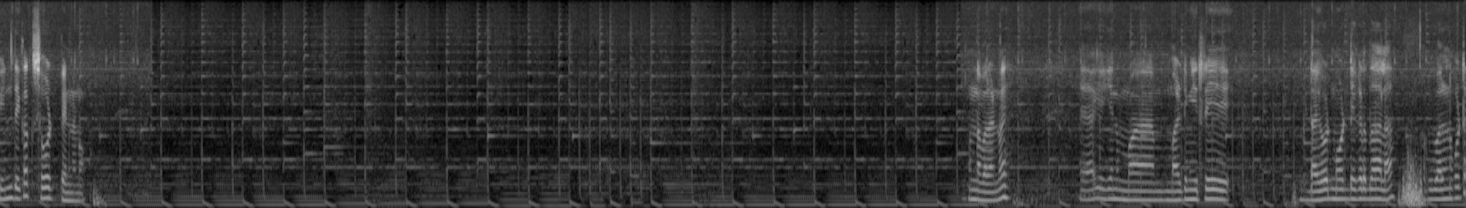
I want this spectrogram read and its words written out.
පින් දෙකක් සෝට් පෙන්න්නනවා ඔන්න බලන්නුව එයාගේ ගෙන මල්ටිමීටරේ ඩයෝඩ් මෝඩ් එකට දාලා අපි බලනකොට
